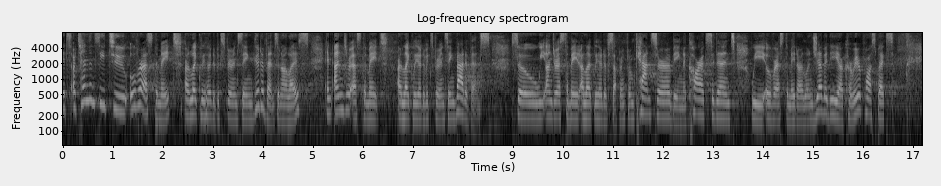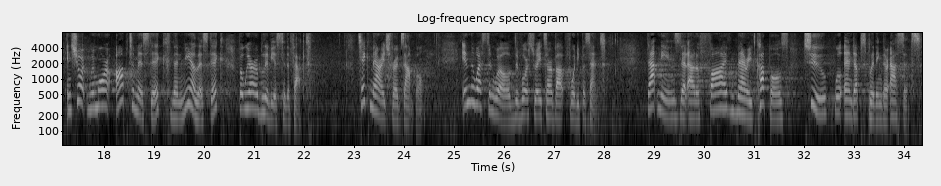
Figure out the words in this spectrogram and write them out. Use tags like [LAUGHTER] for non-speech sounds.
It's our tendency to overestimate our likelihood of experiencing good events in our lives and underestimate our likelihood of experiencing bad events. So we underestimate our likelihood of suffering from cancer, being in a car accident, we overestimate our longevity, our career prospects. In short, we're more optimistic than realistic, but we are oblivious to the fact. Take marriage, for example. In the Western world, divorce rates are about 40%. That means that out of five married couples, two will end up splitting their assets.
